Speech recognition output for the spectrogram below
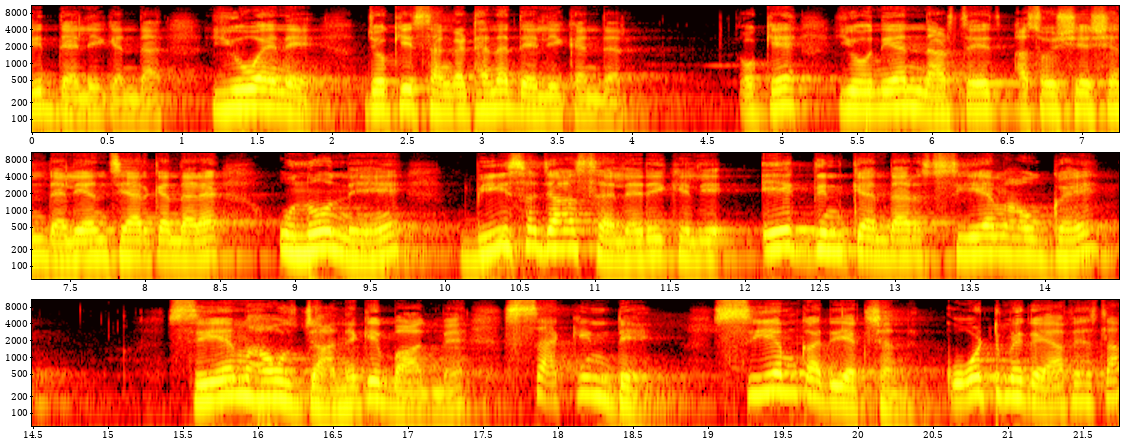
थी दिल्ली के अंदर यूएनए जो कि संगठन है दिल्ली के अंदर। Okay union nurses association Delhi NCR के अंदर है। उन्होंने बीस हज़ार सैलरी के लिए एक दिन के अंदर सीएम हाउस गए। सीएम हाउस जाने के बाद में सेकंड डे सीएम का रिएक्शन कोर्ट में गया फैसला।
